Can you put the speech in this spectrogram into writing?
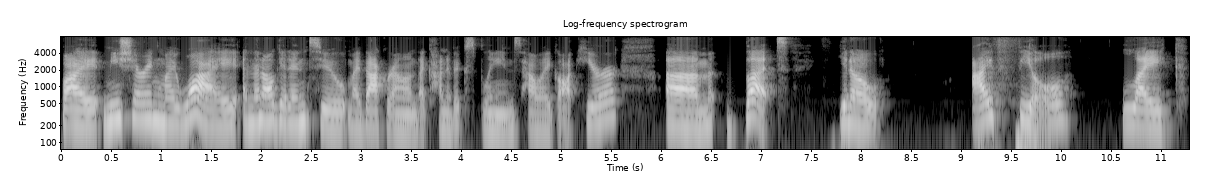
by me sharing my why, and then I'll get into my background that kind of explains how I got here. Um, but, you know, I feel like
